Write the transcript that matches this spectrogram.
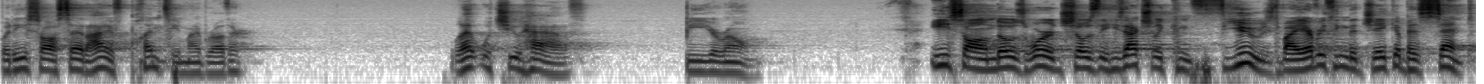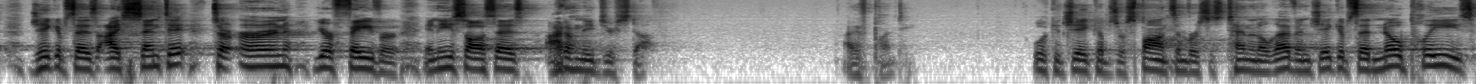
But Esau said, I have plenty, my brother. Let what you have be your own. Esau, in those words, shows that he's actually confused by everything that Jacob has sent. Jacob says, I sent it to earn your favor. And Esau says, I don't need your stuff. I have plenty. Look at Jacob's response in verses 10 and 11. Jacob said, No, please,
